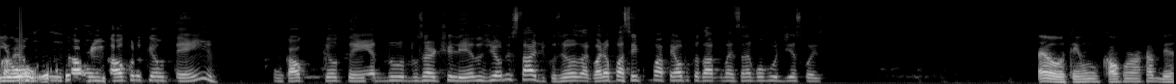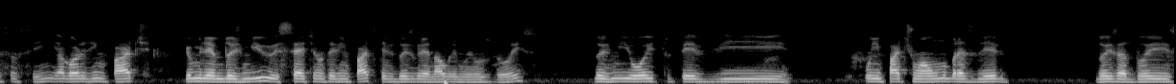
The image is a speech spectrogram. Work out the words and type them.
Não, eu, um, um cal- um cálculo que eu tenho. Um cálculo que eu tenho é do- dos artilheiros de eu no estádio. Eu, agora eu passei pro papel porque eu tava começando a confundir as coisas. É, eu tenho um cálculo na cabeça, assim. E agora de empate. Eu me lembro, 2007 não teve empate, teve dois Grenal, o Grêmio ganhou os dois. 2008 teve um empate 1x1 no Brasileiro, 2x2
